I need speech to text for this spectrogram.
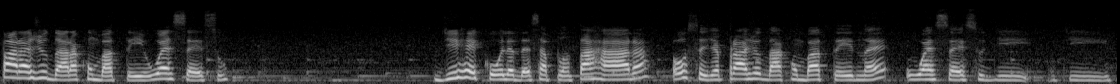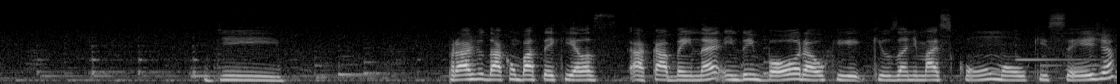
para ajudar a combater o excesso de recolha dessa planta rara, ou seja, para ajudar a combater né, o excesso de, de, de para ajudar a combater que elas acabem né, indo embora, ou que, que os animais comam, ou que seja.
